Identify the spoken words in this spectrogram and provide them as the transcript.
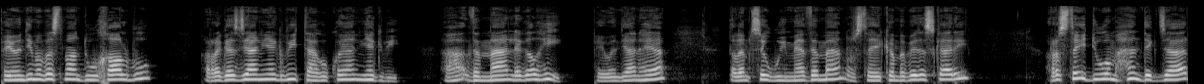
پەیوەندی مەبەستمان دوو خاڵ بوو ڕەگەزیان یەک بی تاکوکۆیان یەک بی the man لەگەڵ هی پەیوەندیان هەیە دەڵێم چ وی مێ the man ڕستە یەکەم بەبێ دەستکاری ڕستەی دووەم هەندێک جار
